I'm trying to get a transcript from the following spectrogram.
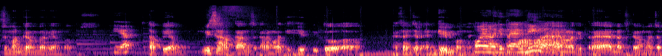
cuman gambar yang bagus, Iya. tapi yang misalkan sekarang lagi hit itu eh, Avenger Endgame pamannya. Oh yang lagi trending Ah, lah. Yang lagi tren dan segala macam.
